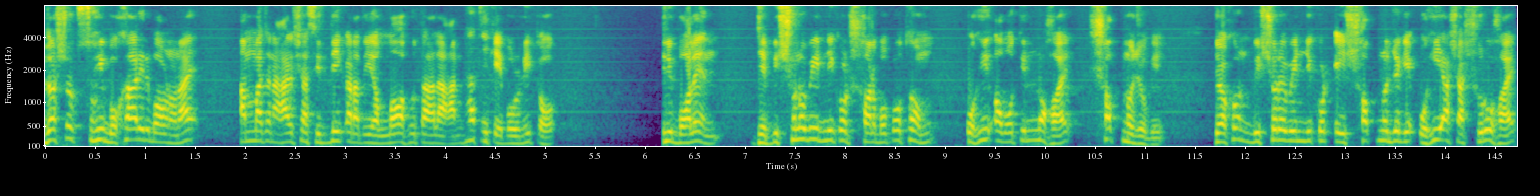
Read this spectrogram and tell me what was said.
দর্শক, সহি বোখারির বর্ণনায় আম্মাজান আয়সা সিদ্দিক আরাদি আল্লাহ তালা আন্না থেকে বর্ণিত। তিনি বলেন যে বিশ্বনবীর নিকট সর্বপ্রথম ওহি অবতীর্ণ হয় স্বপ্নযোগে। যখন বিশ্বনবীর নিকট এই স্বপ্নযোগে ওহি আসা শুরু হয়,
